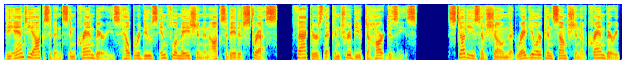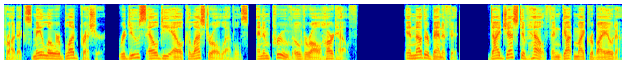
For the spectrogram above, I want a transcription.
The antioxidants in cranberries help reduce inflammation and oxidative stress, factors that contribute to heart disease. Studies have shown that regular consumption of cranberry products may lower blood pressure, reduce LDL cholesterol levels, and improve overall heart health. Another benefit digestive health and gut microbiota.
